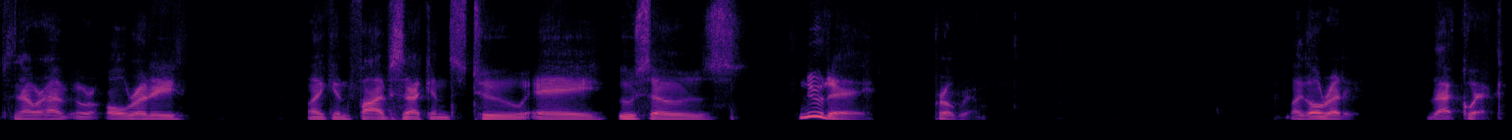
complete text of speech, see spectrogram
So now we're having we're already like in five seconds to a Usos New Day program. Like already that quick.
